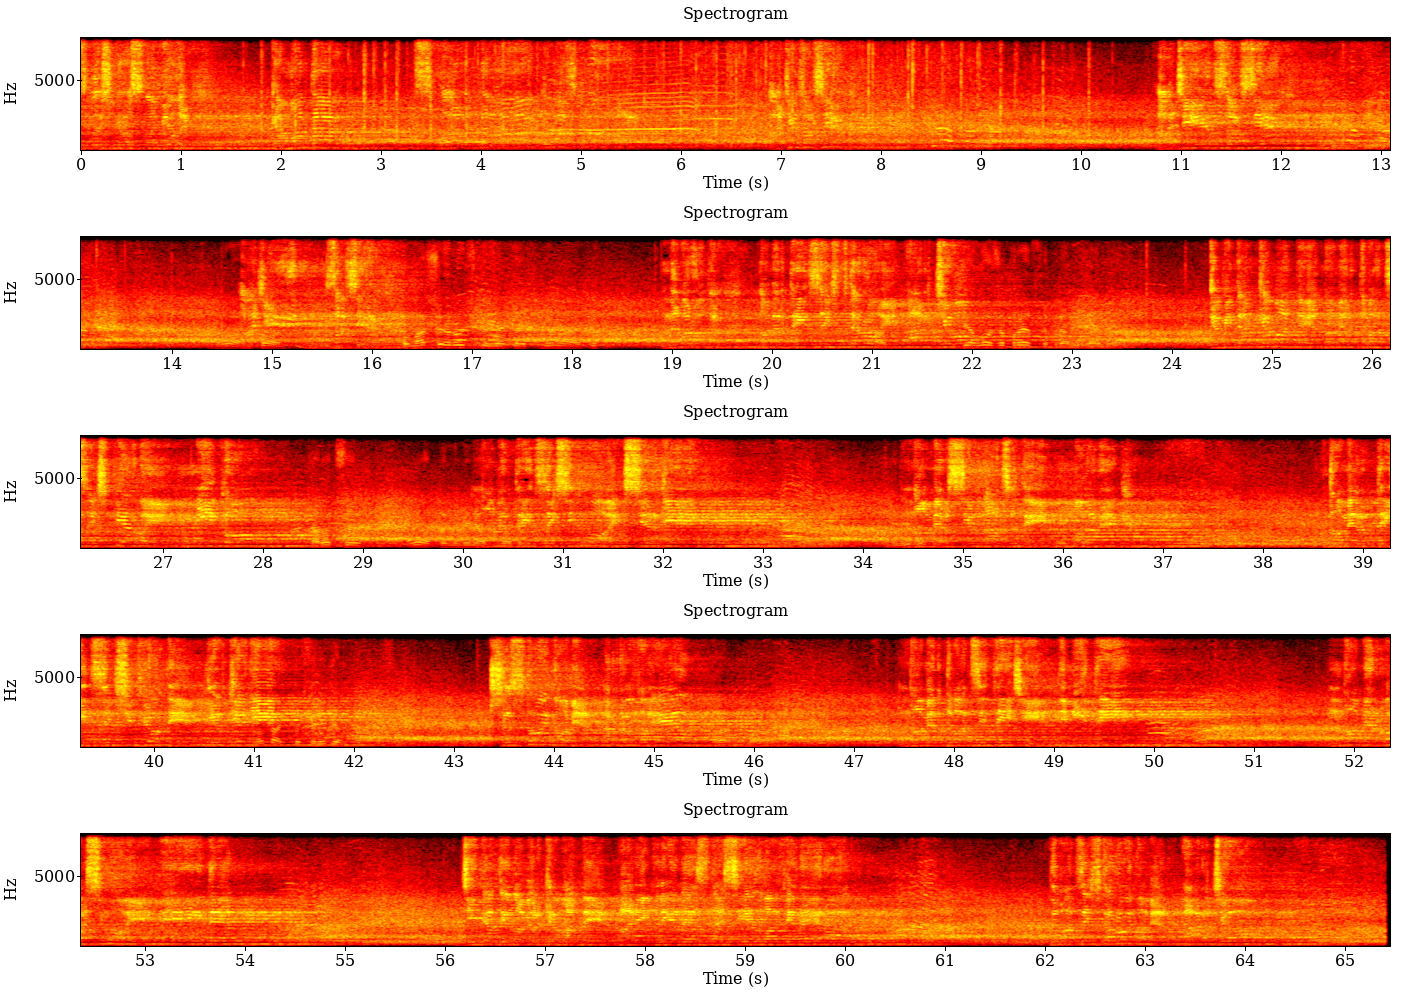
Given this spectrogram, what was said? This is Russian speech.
услышь красно-белых. Команда «Спартак» Москва. Один за всех. Один за всех. Один за всех. помаши ручкой, я опять снимаю. На воротах номер 32 Где Артем. ложа прессы прям занят. Капитан команды номер 21 Нико. Короче, ты на меня Номер смотришь. 37 Сергей. Номер 17 Марек. Номер 34 Ну Евгений. так, посерединке. Шестой номер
